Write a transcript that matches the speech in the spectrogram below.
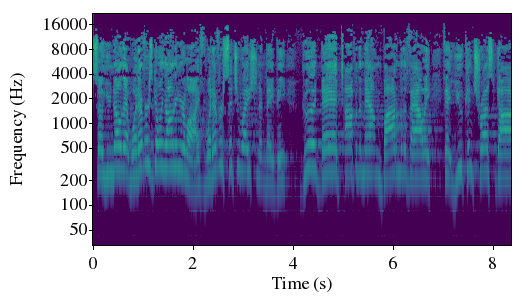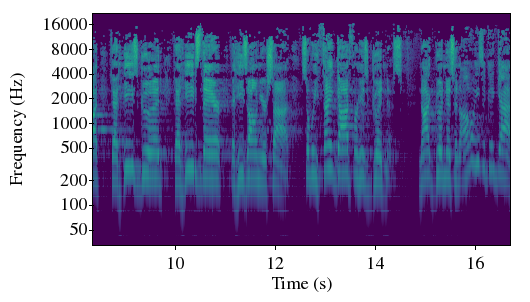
So you know that whatever's going on in your life, whatever situation it may be, good, bad, top of the mountain, bottom of the valley, that you can trust God, that He's good, that He's there, that He's on your side. So we thank God for His goodness. Not goodness and, oh, He's a good guy.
